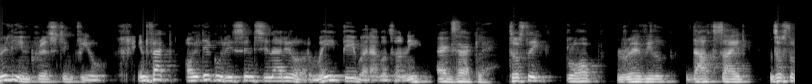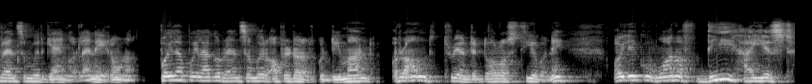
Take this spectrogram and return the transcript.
Really interesting to you in fact अहिलेको रिसेन्ट सिनारीहरूमै त्यही भइरहेको छ नि। एक्ज्याक्टली जस्तै क्लब रेभिल डार्क साइड जस्तो ऱ्यान्समवेयर ग्याङहरूलाई नै हेरौँ न। पहिला पहिलाको ऱ्यान्समवेयर अपरेटरहरूको demand around three hundred dollars थियो भने अहिलेको one of the highest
